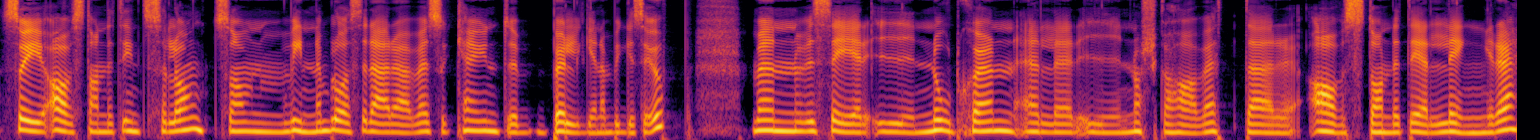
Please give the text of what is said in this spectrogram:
så är ju avståndet inte så långt. Som vinden blåser där över så kan ju inte bölgerna bygga sig upp. Men vi säger i Nordsjön eller i Norska havet där avståndet är längre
